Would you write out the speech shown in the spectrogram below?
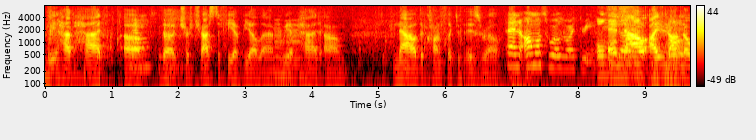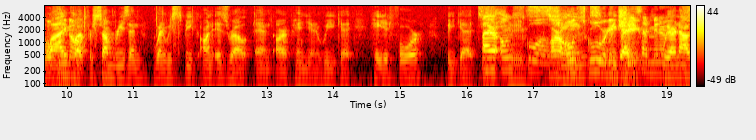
Mhm. We have had um, the catastrophe of BLM. We have Mhm. had um, now the conflict with Israel. And almost World War Three. Almost. And now I do If not not. know why, not. but for some reason, when we speak on Israel and our opinion, we get hated for. We get By our own Shame. school. By our own school, we're getting we getting get- This shamed. We are now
